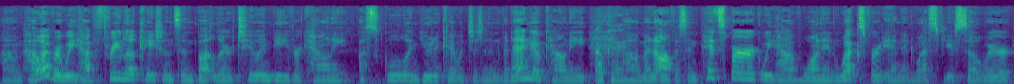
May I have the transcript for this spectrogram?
Um, however, we have three locations in Butler, two in Beaver County, a school in Utica, which is in Venango County, okay. Um, an office in Pittsburgh. We have one in Wexford and in Westview. So we're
